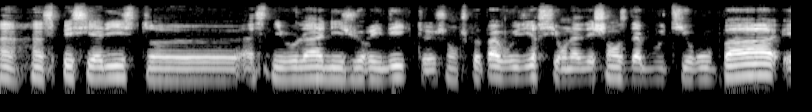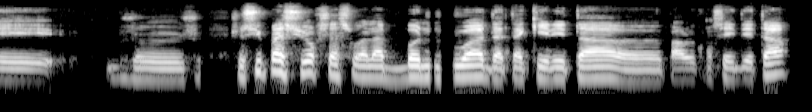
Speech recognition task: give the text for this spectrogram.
un, spécialiste euh, à ce niveau-là, ni juridique, je ne peux pas vous dire si on a des chances d'aboutir ou pas, et je ne suis pas sûr que ça soit la bonne voie d'attaquer l'État euh, par le Conseil d'État.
